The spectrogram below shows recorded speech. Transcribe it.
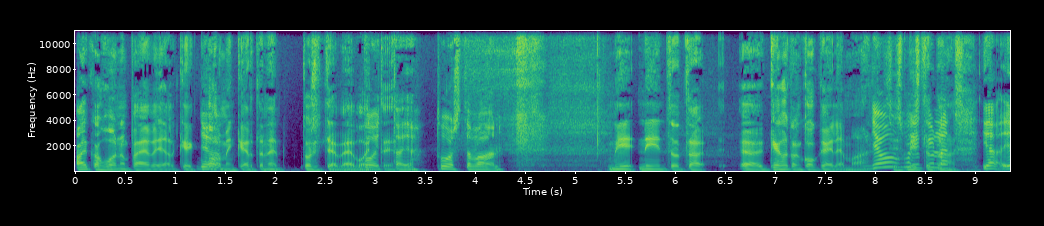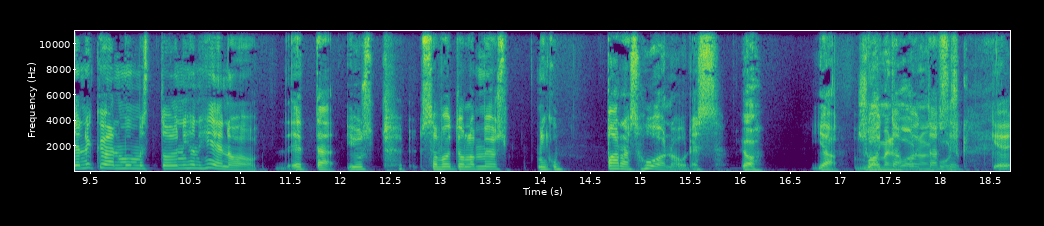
aika huonon päivän jälkeen Joo. kolminkertainen tosi TV-voittaja. Voittaja. Tuosta vaan. Ni, niin tota, kehotan kokeilemaan. Joo, siis mistä kyllä. tahansa. Ja, ja nykyään mun mielestä toi on ihan hienoa, että just sä voit olla myös niin kuin paras huonoudessa. Joo, Ja Suomen voittaa- huonoin voittaa kuski. Se,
